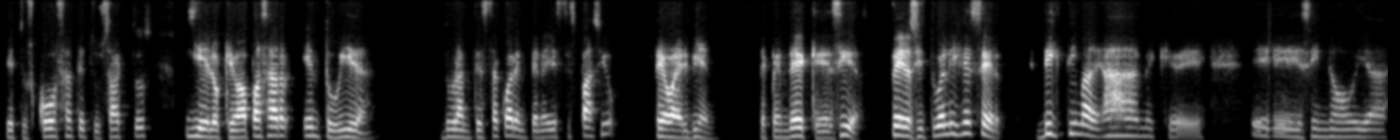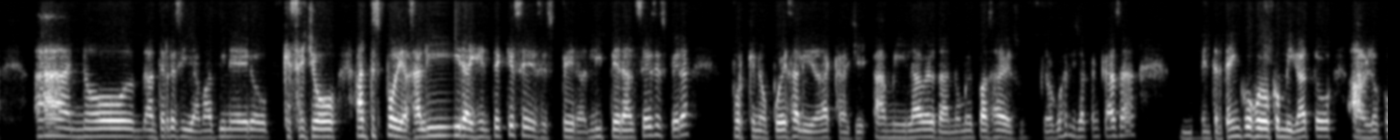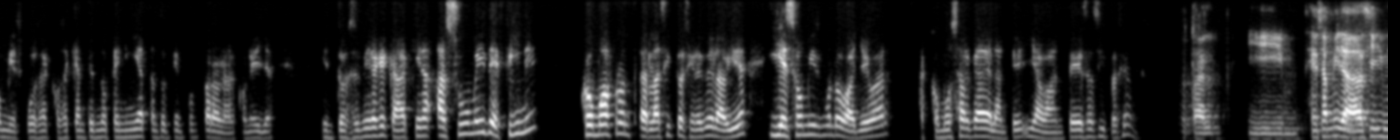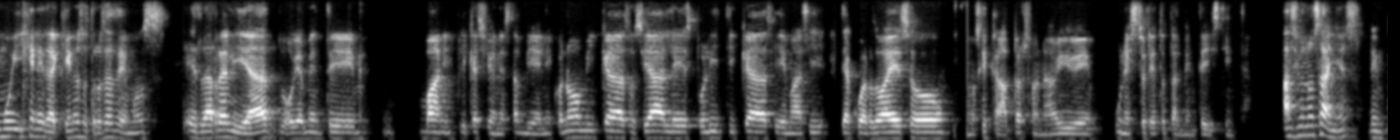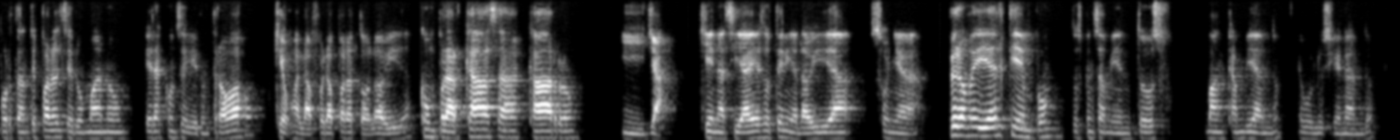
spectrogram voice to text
de tus cosas, de tus actos y de lo que va a pasar en tu vida durante esta cuarentena y este espacio, te va a ir bien. Depende de qué decidas. Pero si tú eliges ser víctima de, ah, me quedé eh, sin novia, ah, no, antes recibía más dinero, qué sé yo, antes podía salir, hay gente que se desespera, literal se desespera porque no puede salir a la calle. A mí la verdad no me pasa eso. Yo hago ejercicio acá en casa, me entretengo, juego con mi gato, hablo con mi esposa, cosa que antes no tenía tanto tiempo para hablar con ella. Entonces mira que cada quien asume y define cómo afrontar las situaciones de la vida y eso mismo lo va a llevar a cómo salga adelante y avante de esas situaciones. Total. Y esa mirada así muy general que nosotros hacemos es la realidad. Obviamente van implicaciones también económicas, sociales, políticas y demás. Y de acuerdo a eso, vemos que cada persona vive una historia totalmente distinta. Hace unos años, lo importante para el ser humano era conseguir un trabajo, que ojalá fuera para toda la vida, comprar casa, carro y ya. Quien hacía eso tenía la vida soñada. Pero a medida del tiempo, los pensamientos van cambiando, evolucionando,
